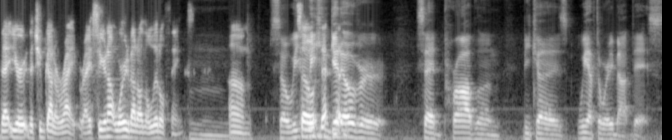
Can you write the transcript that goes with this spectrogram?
that you're that you've got to write, right? So you're not worried about all the little things. Mm. Um, So we, So we can that- get that- over said problem because we have to worry about this.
